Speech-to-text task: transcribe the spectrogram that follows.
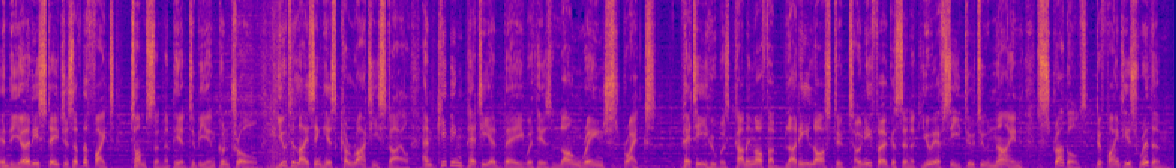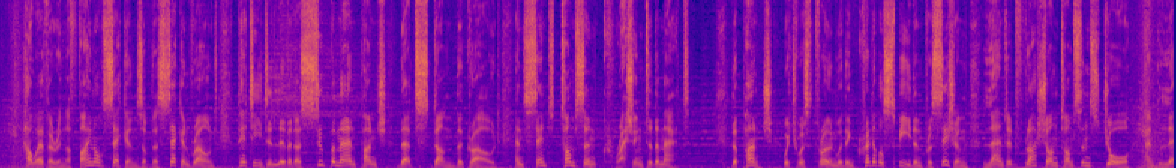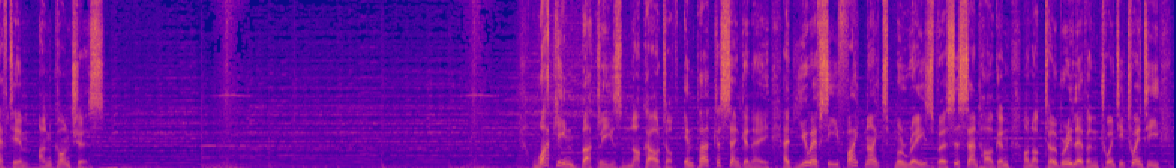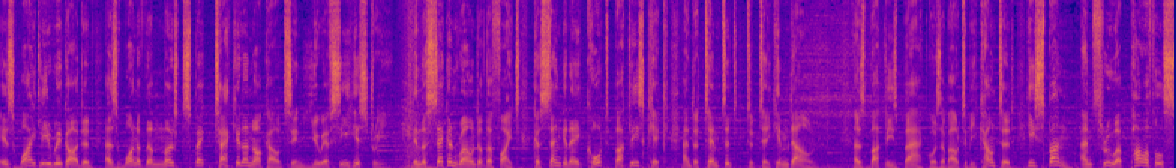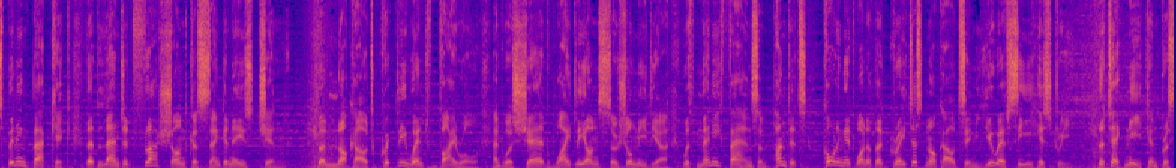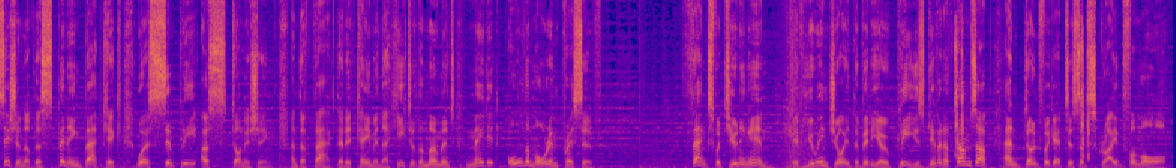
In the early stages of the fight, Thompson appeared to be in control, utilizing his karate style and keeping Pettis at bay with his long-range strikes. Pettis, who was coming off a bloody loss to Tony Ferguson at UFC 229, struggled to find his rhythm. However, in the final seconds of the second round, Pettis delivered a Superman punch that stunned the crowd and sent Thompson crashing to the mat. The punch, which was thrown with incredible speed and precision, landed flush on Thompson's jaw and left him unconscious. Joaquin Buckley's knockout of Impa Kasanganay at UFC Fight Night Moraes vs Sandhagen on October 11, 2020 is widely regarded as one of the most spectacular knockouts in UFC history. In the second round of the fight, Kasanganay caught Buckley's kick and attempted to take him down. As Buckley's back was about to be countered, he spun and threw a powerful spinning back kick that landed flush on Kasanganay's chin. The knockout quickly went viral and was shared widely on social media, with many fans and pundits calling it one of the greatest knockouts in UFC history. The technique and precision of the spinning back kick were simply astonishing, and the fact that it came in the heat of the moment made it all the more impressive. Thanks for tuning in. If you enjoyed the video, please give it a thumbs up and don't forget to subscribe for more.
